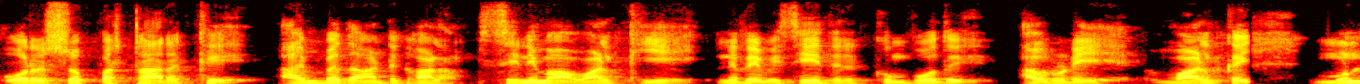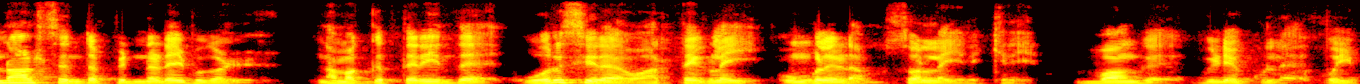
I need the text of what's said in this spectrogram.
ஒரு சூப்பர் ஸ்டாருக்கு ஐம்பது ஆண்டு காலம் சினிமா வாழ்க்கையை நிறைவு செய்திருக்கும் போது அவருடைய வாழ்க்கை முன்னால் சென்ற பின்னடைவுகள் நமக்கு தெரிந்த ஒரு சில வார்த்தைகளை உங்களிடம் சொல்ல இருக்கிறேன். வாங்க வீடியோக்குள்ள போய்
